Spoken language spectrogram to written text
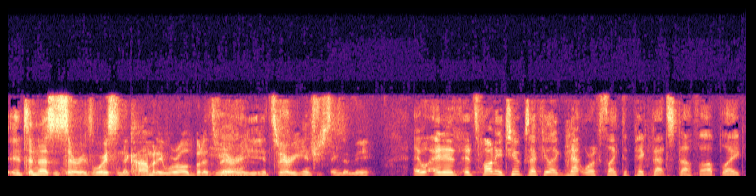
it's a necessary voice in the comedy world, but it's Yeah. very it's very interesting to me. And it's funny too because I feel like networks like to pick that stuff up. Like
